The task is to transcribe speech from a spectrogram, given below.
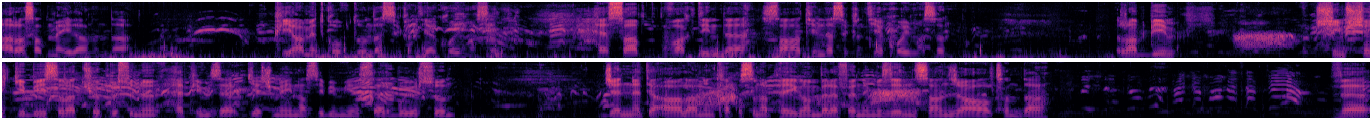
Arasat meydanında, kıyamet koptuğunda sıkıntıya koymasın. Hesap vaktinde, saatinde sıkıntıya koymasın. Rabbim şimşek gibi sırat köprüsünü hepimize geçmeyi nasibi müyesser buyursun. Cenneti Ala'nın kapısına Peygamber Efendimizin sancağı altında ve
